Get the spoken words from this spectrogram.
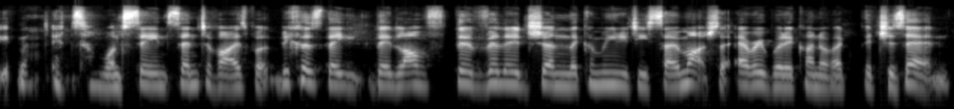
it's someone say incentivized, but because they they love the village and the community so much that everybody kind of like pitches in.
